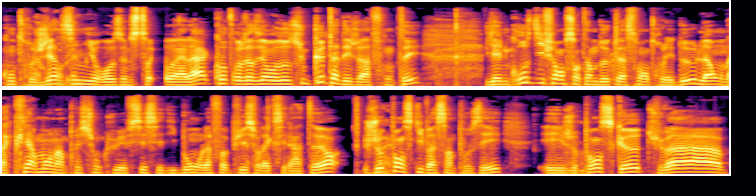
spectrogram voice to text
contre Jairzinho Rosenstruck. Voilà, contre Jairzinho Rosenstruck que t'as déjà affronté. Il y a une grosse différence en termes de classement entre les deux. Là, on a clairement l'impression que l'UFC s'est dit bon, là faut appuyer sur l'accélérateur. Je pense qu'il va s'imposer et je mhm. pense que tu vas,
